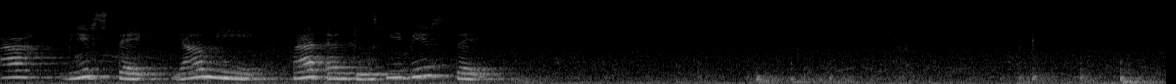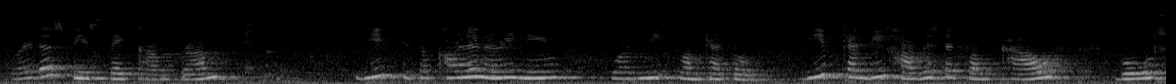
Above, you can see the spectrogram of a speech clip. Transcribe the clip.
Ah, beef steak, yummy, fat and juicy beef steak. Where does beef steak come from? Beef is a culinary name for meat from cattle. Beef can be harvested from cows, bulls,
